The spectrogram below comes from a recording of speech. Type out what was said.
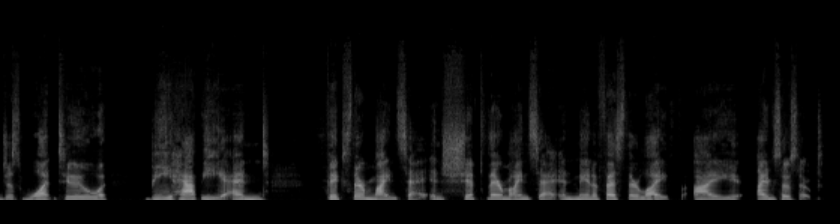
just want to be happy and fix their mindset and shift their mindset and manifest their life. I I'm so stoked.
